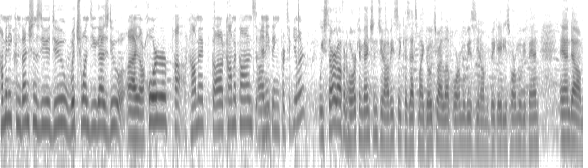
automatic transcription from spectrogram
how many conventions do you do? Which one do you guys do? Either horror, po- comic, uh, comic cons, Um, anything particular? we started off in horror conventions, you know, obviously because that's my go-to. I love horror movies. You know, I'm a big '80s horror movie fan, and um,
